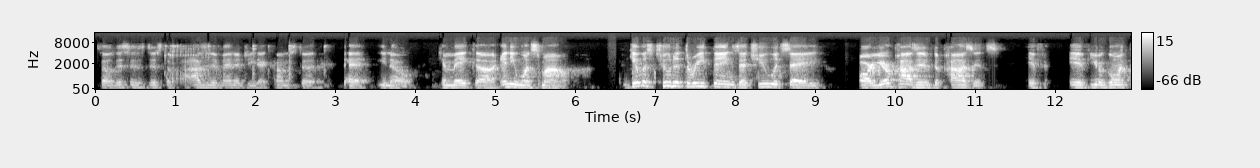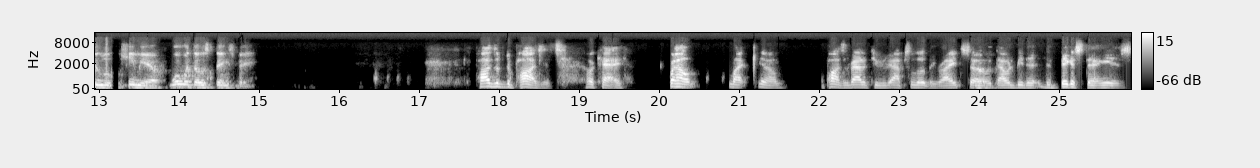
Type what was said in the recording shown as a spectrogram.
So this is just the positive energy that comes to that you know can make uh, anyone smile. Give us two to three things that you would say are your positive deposits if if you're going through leukemia. What would those things be? Positive deposits. Okay. Well like you know a positive attitude absolutely right? So yeah. that would be the, the biggest thing is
